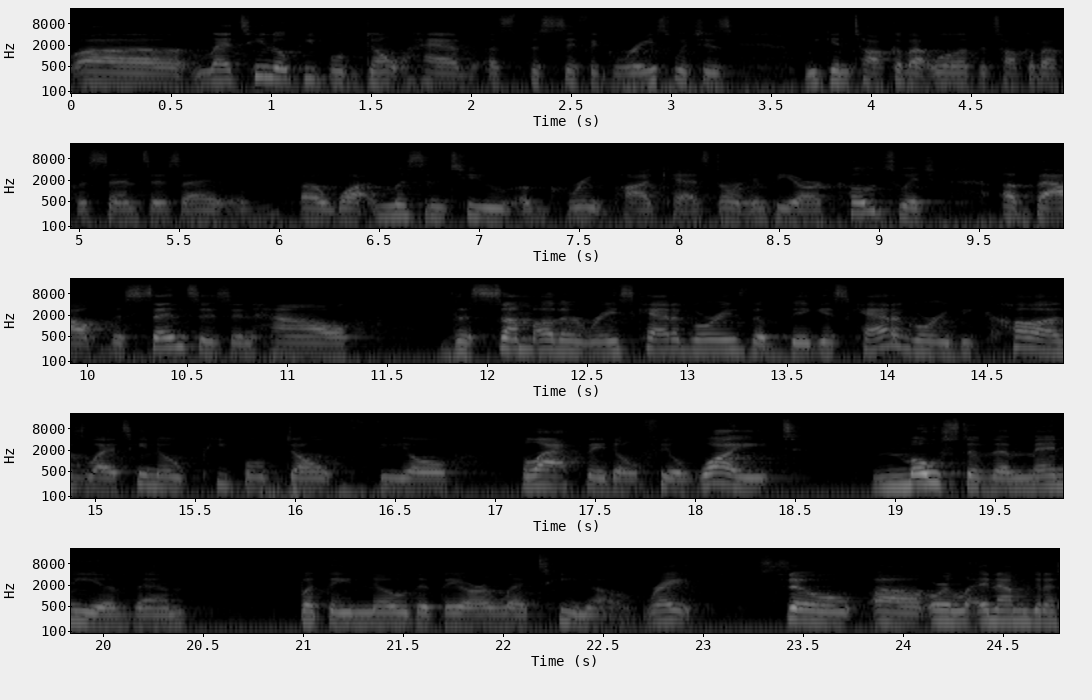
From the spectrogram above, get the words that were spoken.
uh, Latino people don't have a specific race, which is we can talk about. We'll have to talk about the census. I uh, listened to a great podcast on NPR Code Switch about the census and how the some other race categories the biggest category because Latino people don't feel black, they don't feel white. Most of them, many of them, but they know that they are Latino, right? So, uh, or and I'm gonna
